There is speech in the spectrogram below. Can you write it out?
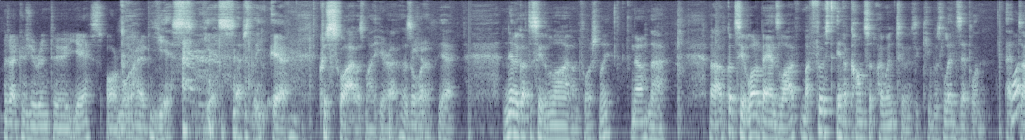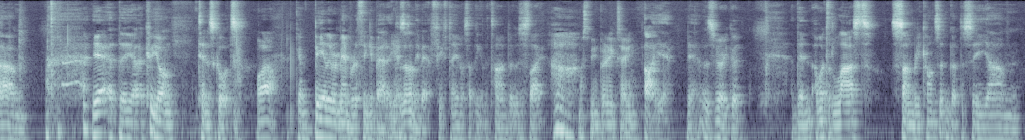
Is that because you're into Yes or Motorhead? Yes, yes, absolutely. Yeah, Chris Squire was my hero. All, Sure. yeah. Never got to see them live, unfortunately. No. No. Uh, I've got to see a lot of bands live. My first ever concert I went to as a kid was Led Zeppelin at um, yeah at the uh, Kooyong tennis courts. Wow. I can barely remember a thing about it because Yeah. I was only about fifteen or something at the time. But it was just like, Must have been pretty exciting. oh yeah, yeah, it was very good. And then I went to the last Sunbury concert and got to see. Um,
